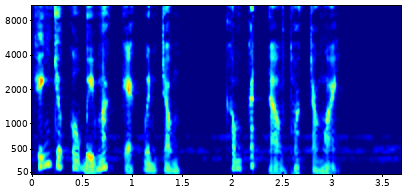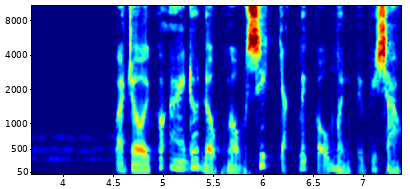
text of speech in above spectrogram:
Khiến cho cô bị mắc kẹt bên trong Không cách nào thoát ra ngoài. Và rồi có ai đó đột ngột siết chặt lấy cổ mình từ phía sau.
